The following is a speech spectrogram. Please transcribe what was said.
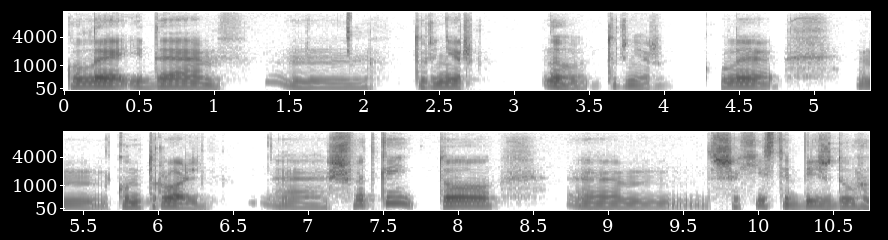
коли йде турнір, ну, турнір, коли контроль е, швидкий, то ем, шахісти більш довго.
